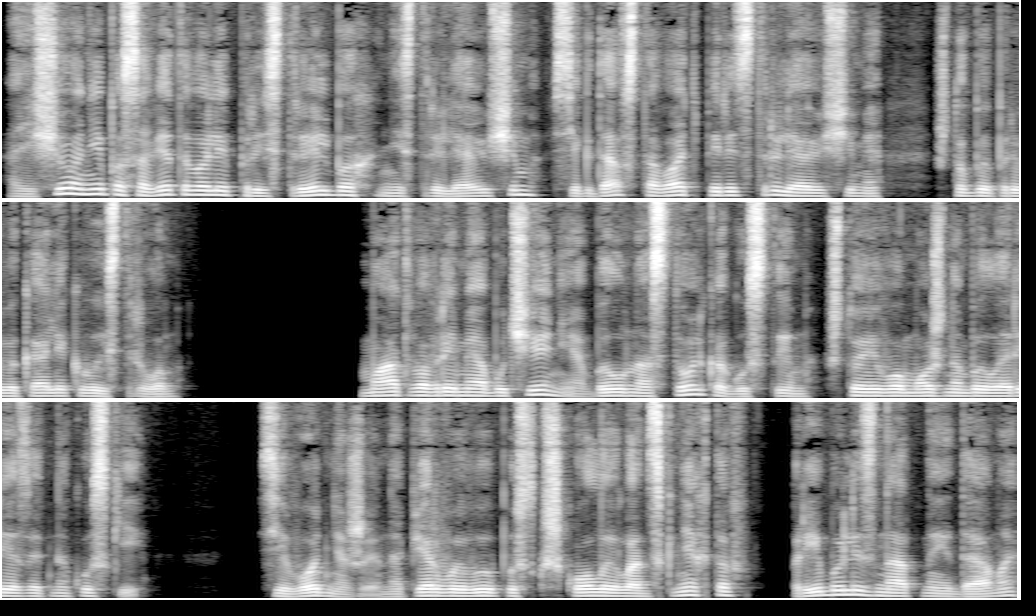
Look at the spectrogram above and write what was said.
А еще они посоветовали при стрельбах нестреляющим всегда вставать перед стреляющими, чтобы привыкали к выстрелам. Мат во время обучения был настолько густым, что его можно было резать на куски. Сегодня же на первый выпуск школы ланскнехтов прибыли знатные дамы,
